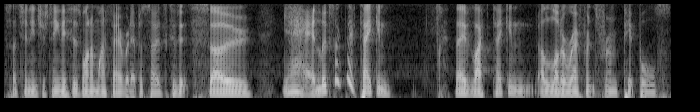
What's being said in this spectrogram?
Such an interesting. This is one of my favorite episodes because it's so. Yeah, it looks like they've taken. They've like taken a lot of reference from pit bulls.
